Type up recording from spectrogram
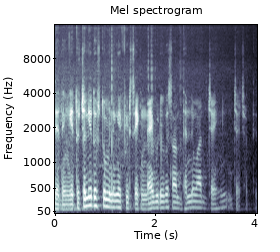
दे देंगे। तो चलिए दोस्तों, मिलेंगे फिर से एक नए वीडियो के साथ। धन्यवाद। जय हिंद, जय छत्तीस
